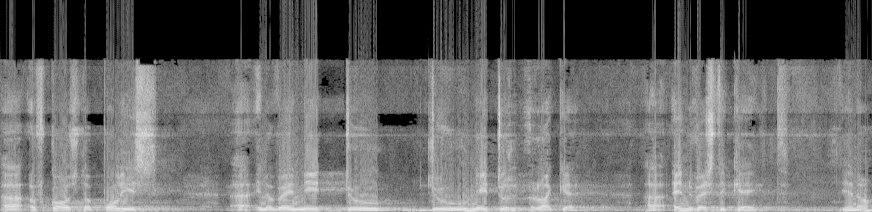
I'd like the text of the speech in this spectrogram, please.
uh, of course, the police, uh, in a way, need to do, need to like investigate, you know.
